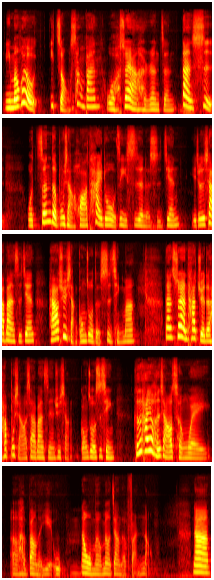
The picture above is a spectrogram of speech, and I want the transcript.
你们会有一种上班，我虽然很认真，但是我真的不想花太多我自己私人的时间，也就是下班时间还要去想工作的事情吗？但虽然他觉得他不想要下班时间去想工作的事情，可是他又很想要成为呃很棒的业务。那我们有没有这样的烦恼？那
